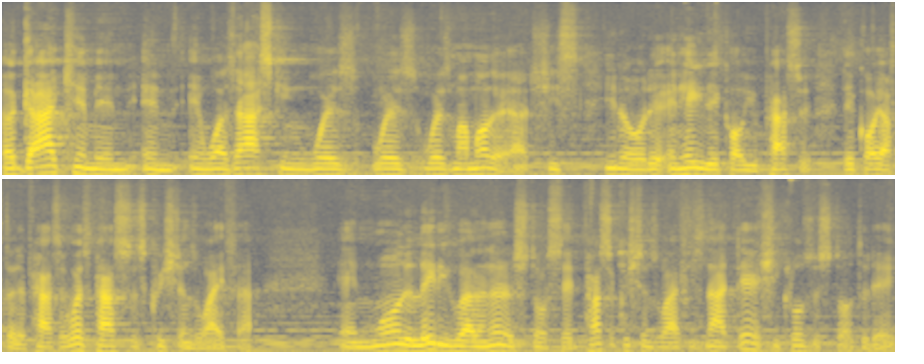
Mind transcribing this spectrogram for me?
a guy came in and, and was asking, where's, where's, where's my mother at? She's, you know, in Haiti they call you pastor. They call you after the pastor. Where's pastor's Christian's wife at? And one of the lady who had another store said, Pastor Christian's wife is not there. She closed the store today.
